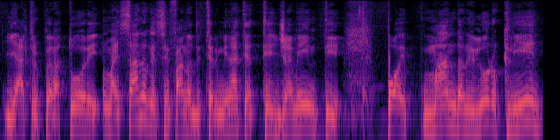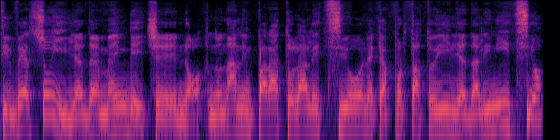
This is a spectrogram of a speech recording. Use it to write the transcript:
gli altri operatori ormai sanno che se fanno determinati atteggiamenti poi mandano i loro clienti verso Iliad ma invece no, non hanno imparato la lezione che ha portato Iliad all'inizio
